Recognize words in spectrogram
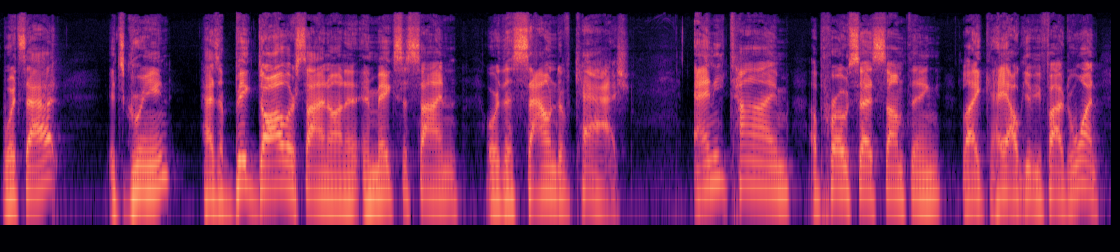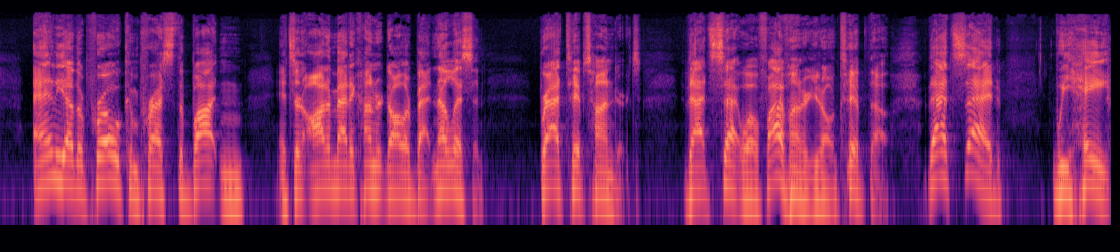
What's that? It's green, has a big dollar sign on it, and makes a sign or the sound of cash. Anytime a pro says something like, hey, I'll give you five to one, any other pro can press the button. It's an automatic $100 bet. Now, listen, Brad tips hundreds. That said, well, 500 you don't tip though. That said, we hate,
